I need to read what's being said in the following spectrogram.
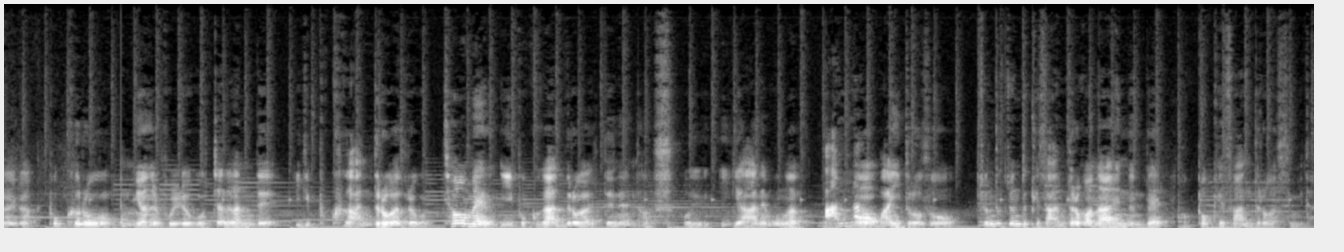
저희가 포크로 앞면을 보려고 잘랐는데 이게 포크가 안 들어가더라고요. 처음에 이 포크가 안 들어갈 때는 어, 어, 이- 이게 안에 뭔가 맞나? 어, 많이 들어서 쫀득쫀득해서 안 들어가나 했는데 퍽퍽해서 안 들어갔습니다.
